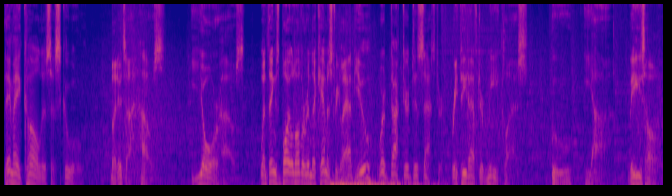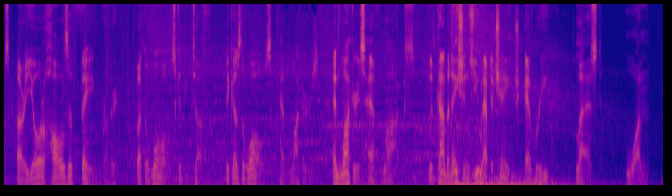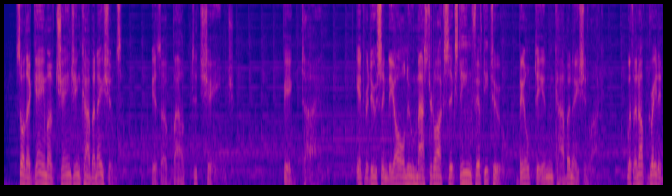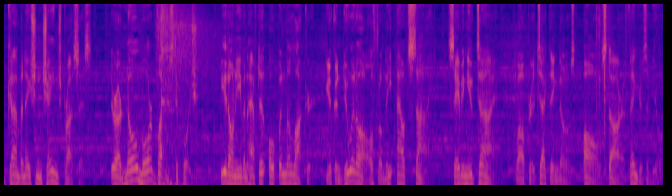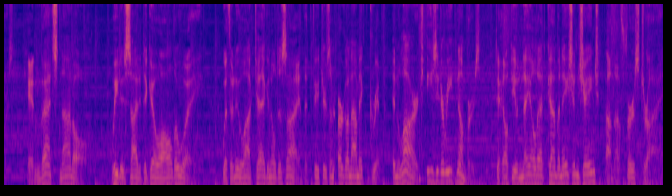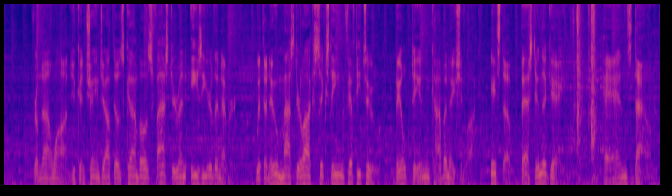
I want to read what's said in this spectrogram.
They may call this a school, but it's a house. Your house. When things boiled over in the chemistry lab, you were Dr. Disaster. Repeat after me, class. Boo-yah. These halls are your halls of fame, brother. But the walls can be tough, because the walls have lockers, and lockers have locks. With combinations, you have to change every last one. So the game of changing combinations is about to change. Big time. Introducing the all-new Master Lock 1652 built-in combination lock. With an upgraded combination change process, there are no more buttons to push. You don't even have to open the locker. You can do it all from the outside, saving you time while protecting those all-star fingers of yours. And that's not all. We decided to go all the way with a new octagonal design that features an ergonomic grip and large, easy-to-read numbers to help you nail that combination change on the first try. From now on, you can change out those combos faster and easier than ever with the new Master Lock 1652 built-in combination lock. It's the best in the game, hands down.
